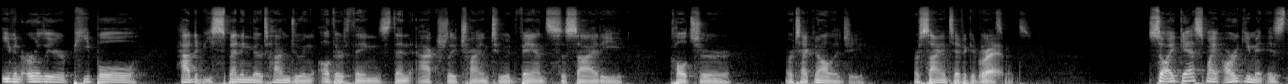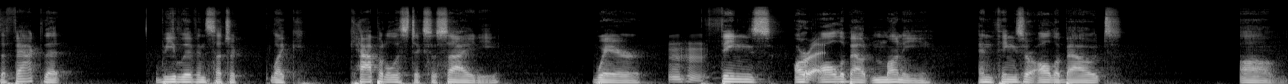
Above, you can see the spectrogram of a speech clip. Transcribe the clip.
even earlier, people had to be spending their time doing other things than actually trying to advance society, culture, or technology, or scientific advancements. So I guess my argument is the fact that we live in such a like capitalistic society where Mhm. things are Right. all about money and things are all about um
